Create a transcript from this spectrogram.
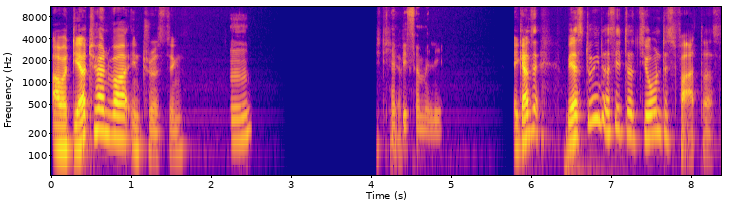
Aber der Turn war interesting. mhm. Happy Family. Ey, ganz, ehrlich, wärst du in der Situation des Vaters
